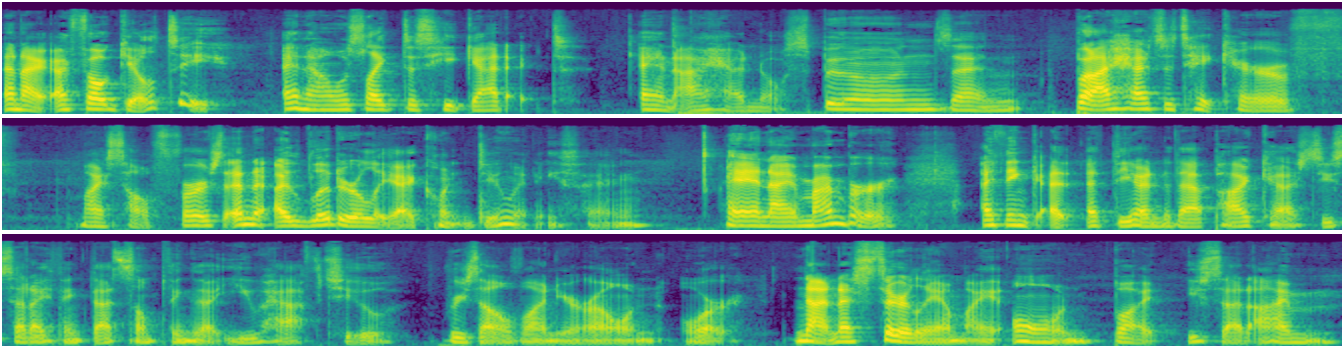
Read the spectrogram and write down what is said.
and i, I felt guilty. And i was like does he get it? And i had no spoons and but i had to take care of myself first and i literally i couldn't do anything. And i remember i think at, at the end of that podcast you said i think that's something that you have to resolve on your own or not necessarily on my own but you said i'm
